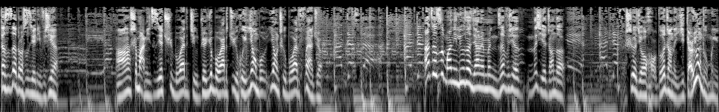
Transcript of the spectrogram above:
但是这段时间你不信，啊，什么你直接去不完的酒局，约不完的聚会，应不应酬不完的饭局，啊，这是把你留在家里面，你才发现那些真的社交好多真的一点用都没有。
